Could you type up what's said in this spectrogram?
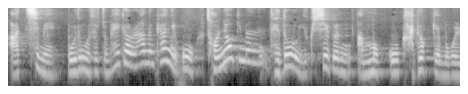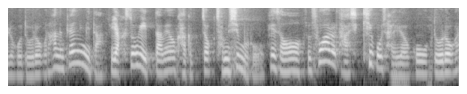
아침에 모든 것을 좀 해결을 하는 편이고 저녁이면 되도록 육식은 안 먹고 가볍게 먹으려고 노력을 하는 편입니다. 약속이 있다면 가급적 점심으로 해서 좀 소화를 다 시키고 자려고 노력을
